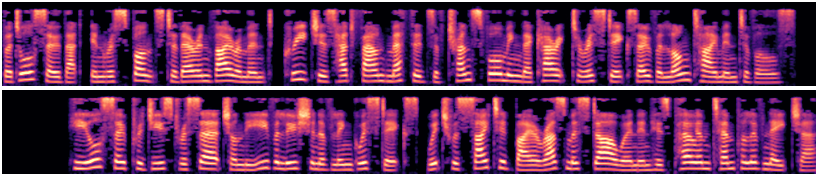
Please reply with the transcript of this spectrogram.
but also that, in response to their environment, creatures had found methods of transforming their characteristics over long time intervals. He also produced research on the evolution of linguistics, which was cited by Erasmus Darwin in his poem Temple of Nature.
